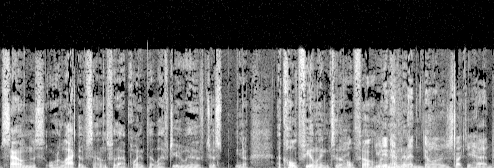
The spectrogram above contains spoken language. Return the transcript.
sounds or lack of sounds for that point that left you with just you know a cold feeling to the whole film. you didn't have And that- red doors like you had.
